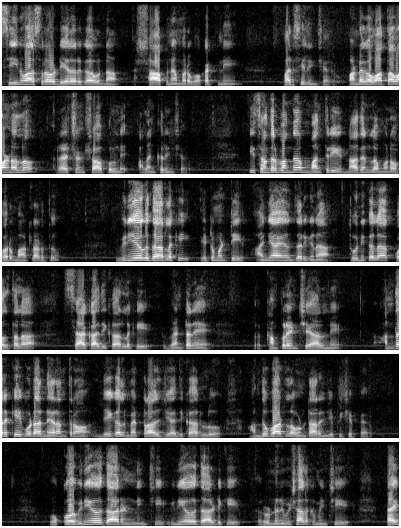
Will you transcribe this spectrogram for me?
శ్రీనివాసరావు డీలర్గా ఉన్న షాప్ నెంబర్ ఒకటిని పరిశీలించారు. పండుగ వాతావరణంలో రేషన్ షాపుల్ని అలంకరించారు. ఈ సందర్భంగా మంత్రి నాదెండ్ల మనోహర్ మాట్లాడుతూ వినియోగదారులకి ఎటువంటి అన్యాయం జరిగినా తూనికల కొలతల శాఖ అధికారులకి వెంటనే కంప్లైంట్ చేయాలని అందరికీ కూడా నిరంతరం లీగల్ మెట్రాలజీ అధికారులు అందుబాటులో ఉంటారని చెప్పి చెప్పారు. ఒక్కో వినియోగదారుని నుంచి వినియోగదారుడికి రెండు నిమిషాలకు మించి టైం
